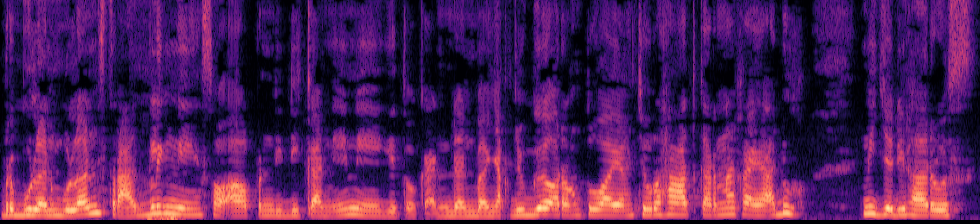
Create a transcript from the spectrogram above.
berbulan-bulan struggling nih soal pendidikan ini gitu kan. Dan banyak juga orang tua yang curhat karena kayak aduh ini jadi harus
